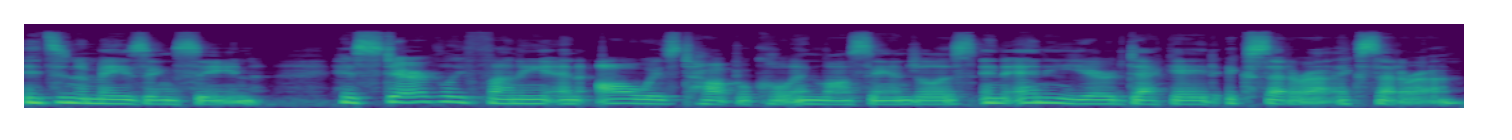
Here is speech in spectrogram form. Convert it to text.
It's an amazing scene. Hysterically funny and always topical in Los Angeles in any year, decade, etc., etc.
